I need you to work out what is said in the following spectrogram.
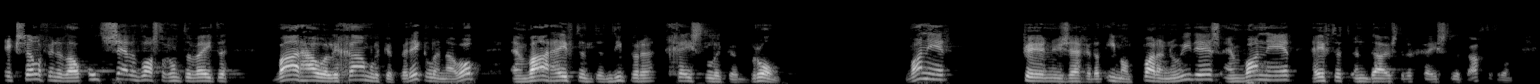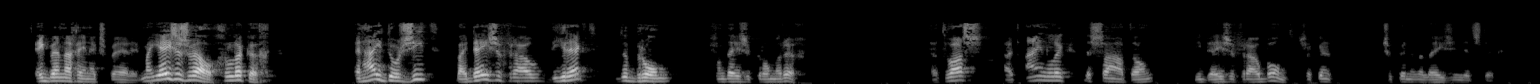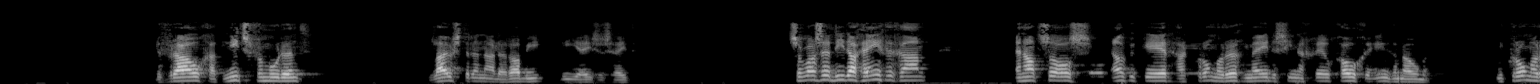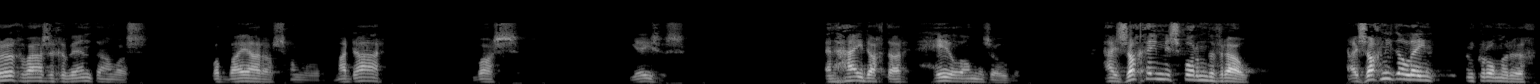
Ik zelf vind het al ontzettend lastig om te weten waar houden lichamelijke perikelen nou op en waar heeft het een diepere geestelijke bron. Wanneer kun je nu zeggen dat iemand paranoïde is en wanneer heeft het een duistere geestelijke achtergrond? Ik ben daar geen expert in, maar Jezus wel, gelukkig. En hij doorziet bij deze vrouw direct de bron van deze kromme rug. Het was uiteindelijk de Satan die deze vrouw bond. Zo kunnen, kunnen we lezen in dit stuk. De vrouw gaat niets vermoedend luisteren naar de rabbi die Jezus heet. Ze was er die dag heen gegaan en had zoals elke keer haar kromme rug mee de synagoge ingenomen. Een kromme rug waar ze gewend aan was. Wat bij haar was geworden. Maar daar was Jezus. En hij dacht daar heel anders over. Hij zag geen misvormde vrouw. Hij zag niet alleen een kromme rug.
